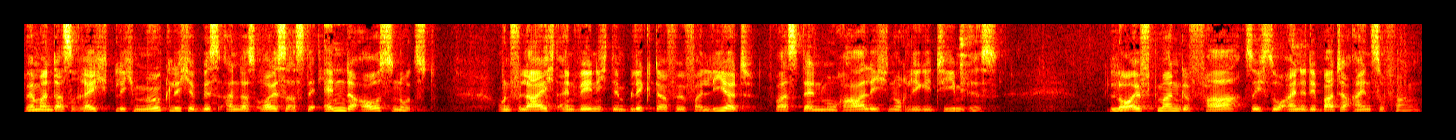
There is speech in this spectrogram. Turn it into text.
Wenn man das rechtlich Mögliche bis an das äußerste Ende ausnutzt und vielleicht ein wenig den Blick dafür verliert, was denn moralisch noch legitim ist, läuft man Gefahr, sich so eine Debatte einzufangen.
